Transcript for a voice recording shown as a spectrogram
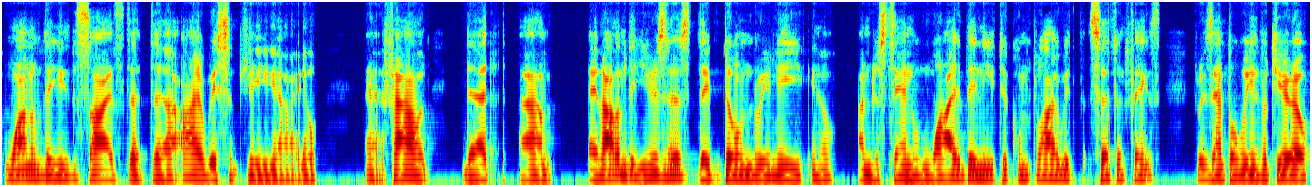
one of the insights that uh, I recently, uh, you know, uh, found that um, a lot of the users they don't really, you know, understand why they need to comply with certain things. For example, we in Votiro,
